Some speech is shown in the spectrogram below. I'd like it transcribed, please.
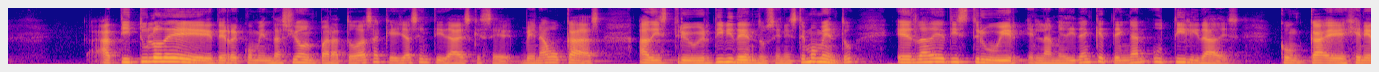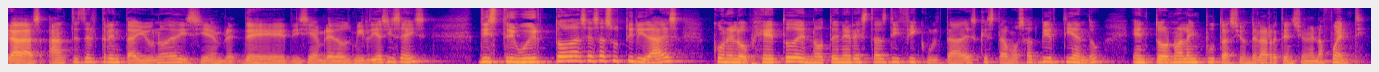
A título de, de recomendación para todas aquellas entidades que se ven abocadas a distribuir dividendos en este momento, es la de distribuir en la medida en que tengan utilidades eh, generadas antes del 31 de diciembre, de diciembre de 2016, distribuir todas esas utilidades con el objeto de no tener estas dificultades que estamos advirtiendo en torno a la imputación de la retención en la fuente.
